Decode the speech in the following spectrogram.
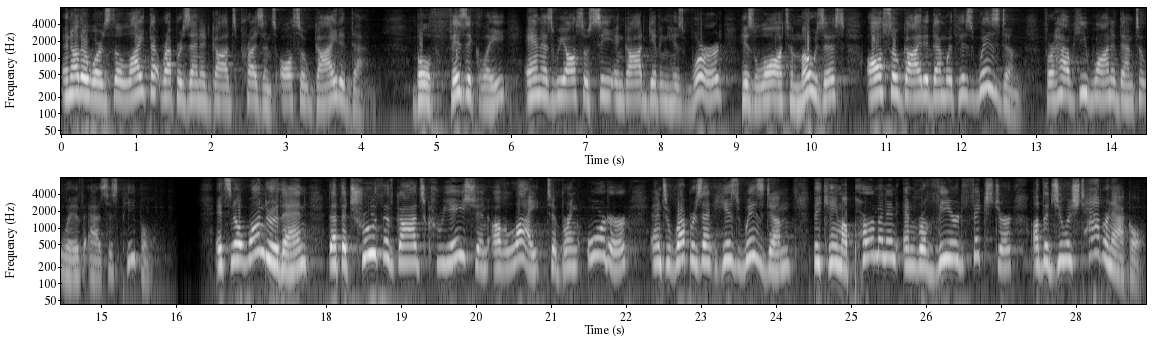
In other words, the light that represented God's presence also guided them, both physically and as we also see in God giving His word, His law to Moses, also guided them with His wisdom for how He wanted them to live as His people. It's no wonder then that the truth of God's creation of light to bring order and to represent His wisdom became a permanent and revered fixture of the Jewish tabernacle,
